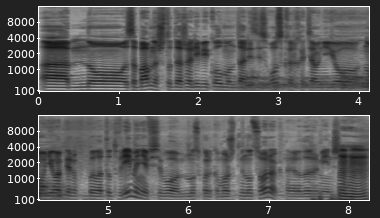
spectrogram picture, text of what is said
А, но забавно, что даже Оливии Колман дали здесь Оскар, хотя у нее, ну, у нее, во-первых, было тут времени всего, ну, сколько, может, минут 40, наверное, даже меньше. Мгм.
